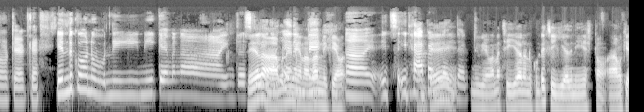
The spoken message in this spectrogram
Okay okay. ఎందుకు నువ్వు నీ నీకేమైనా ఇంట్రెస్ట్ లేదా ఆమెనే నేను అన్నాను నీకేమ ఇట్స్ ఇట్ అంటే హ్యాపెండ్ లైక్ దట్ నువ్వేమన్నా చెయ్యాలనుకుంటే చెయ్యి అది నీ ఇష్టం. ఆమెకి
